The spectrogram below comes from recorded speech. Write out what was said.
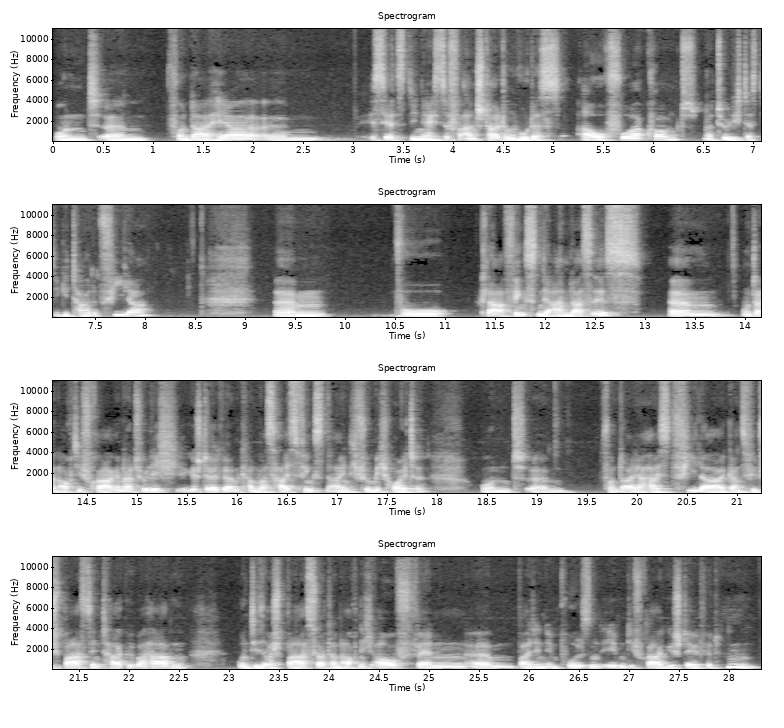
Und ähm, von daher ähm, ist jetzt die nächste Veranstaltung, wo das auch vorkommt, natürlich das digitale Pfila ähm, wo klar Pfingsten der Anlass ist ähm, und dann auch die Frage natürlich gestellt werden kann, was heißt Pfingsten eigentlich für mich heute? Und ähm, von daher heißt vieler ganz viel Spaß den Tag über haben. Und dieser Spaß hört dann auch nicht auf, wenn ähm, bei den Impulsen eben die Frage gestellt wird, hm,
